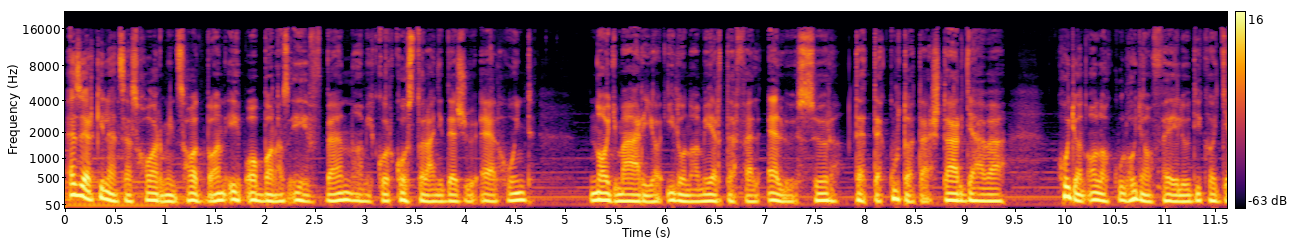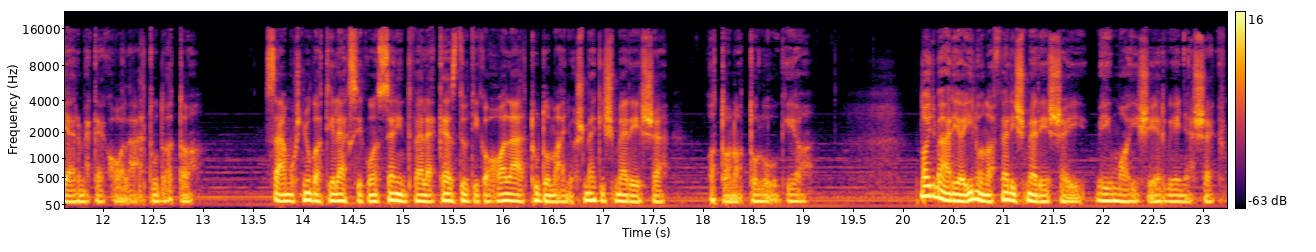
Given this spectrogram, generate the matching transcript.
1936-ban, épp abban az évben, amikor Kosztolányi Dezső elhunyt, Nagy Mária Ilona mérte fel először, tette kutatás tárgyává, hogyan alakul, hogyan fejlődik a gyermekek haláltudata. Számos nyugati lexikon szerint vele kezdődik a halál tudományos megismerése, a tanatológia. Nagy Mária Ilona felismerései még ma is érvényesek,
